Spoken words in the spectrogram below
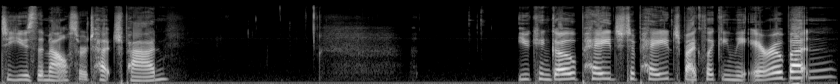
to use the mouse or touchpad. You can go page to page by clicking the arrow button.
